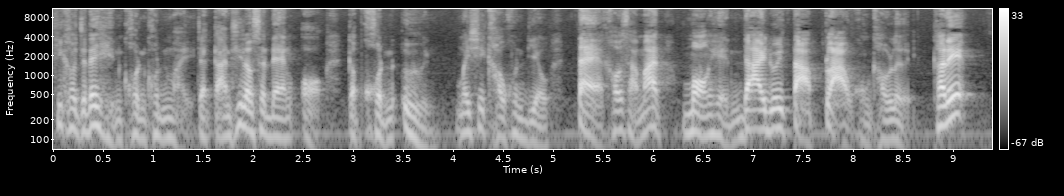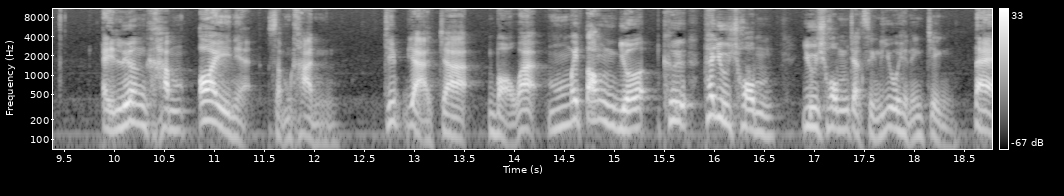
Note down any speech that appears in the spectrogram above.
ที่เขาจะได้เห็นคนคนใหม่ จากการที่เราแสดงออกกับคนอื่น ไม่ใช่เขาคนเดียว แต่เขาสามารถมองเห็นได้ด้วยตาเปล่าของเขาเลย คราวนี้ ไอ้เรื่องคำอ้อยเนี่ยสำคัญ จิ๊บอยากจะบอกว่าไม่ต้องเยอะคือถ้าอยู่ชมอยู่ชมจากสิ่งที่อยู่เห็นจริง ๆ แต่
